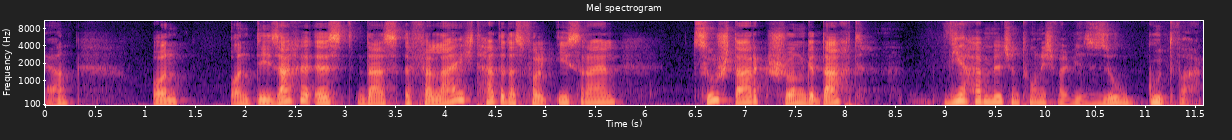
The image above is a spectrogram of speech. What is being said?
Ja. Und, und die Sache ist, dass vielleicht hatte das Volk Israel zu stark schon gedacht, wir haben Milch und Honig, weil wir so gut waren.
